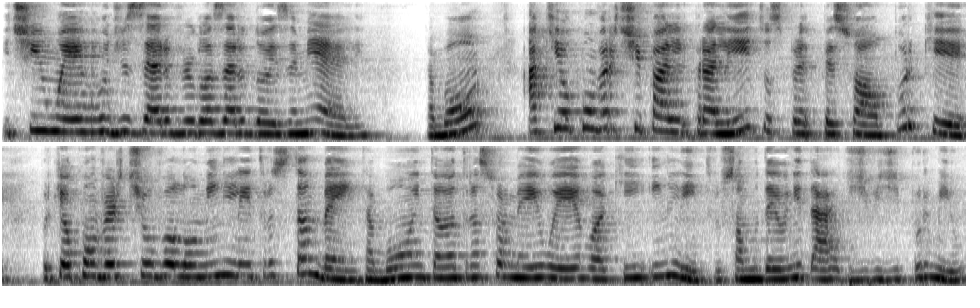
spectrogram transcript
e tinha um erro de 0,02 ml, tá bom? Aqui eu converti para litros, pessoal, por quê? Porque eu converti o volume em litros também, tá bom? Então, eu transformei o erro aqui em litros, só mudei a unidade, dividi por mil.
